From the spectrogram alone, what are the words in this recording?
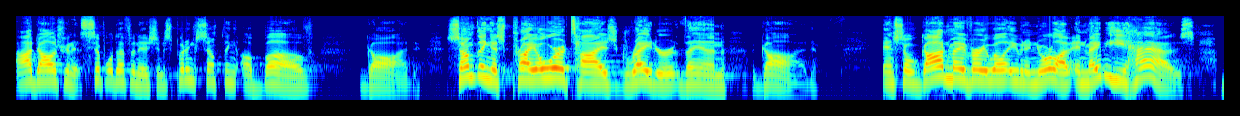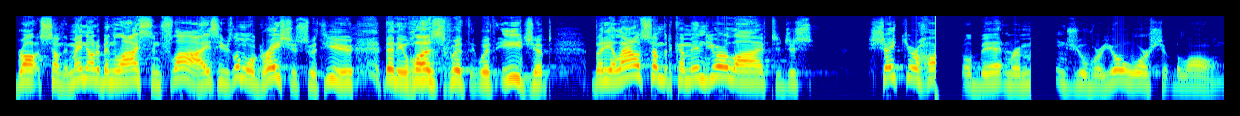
Idolatry, in its simple definition, is putting something above God. Something is prioritized greater than God. And so God may very well, even in your life, and maybe He has brought something. May not have been lice and flies. He was a little more gracious with you than He was with, with Egypt. But He allowed something to come into your life to just shake your heart a little bit and remind you of where your worship belonged.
